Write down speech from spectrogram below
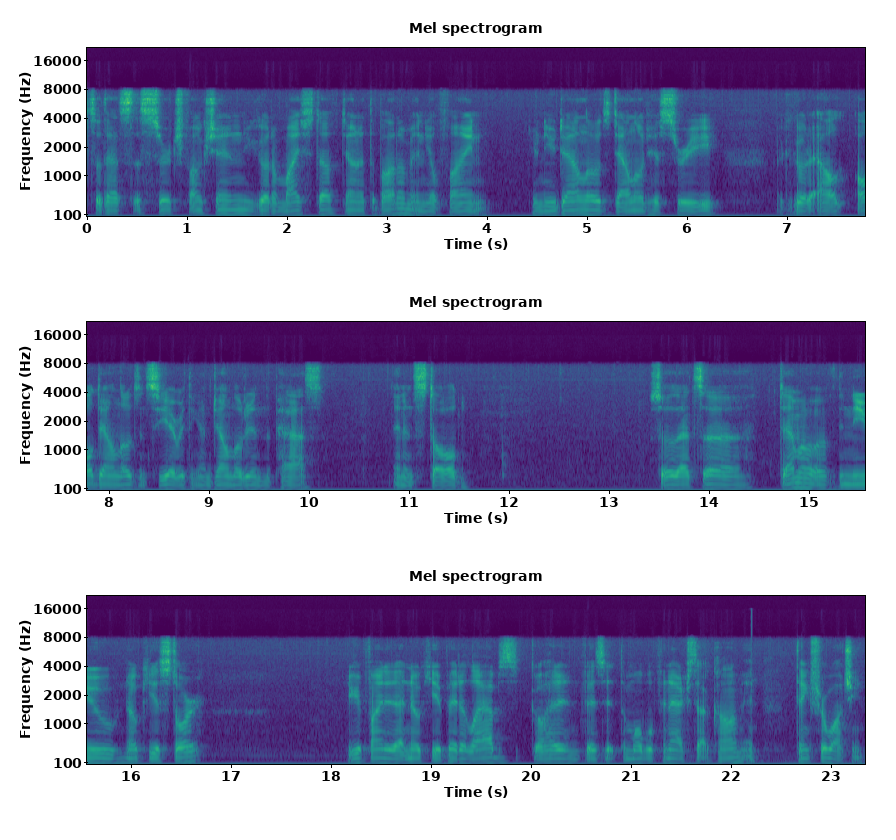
So that's the search function. You go to my stuff down at the bottom and you'll find your new downloads, download history. I could go to all, all downloads and see everything I've downloaded in the past and installed. So that's a demo of the new Nokia store you can find it at Nokia Beta Labs. Go ahead and visit themobilefanatics.com and thanks for watching.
